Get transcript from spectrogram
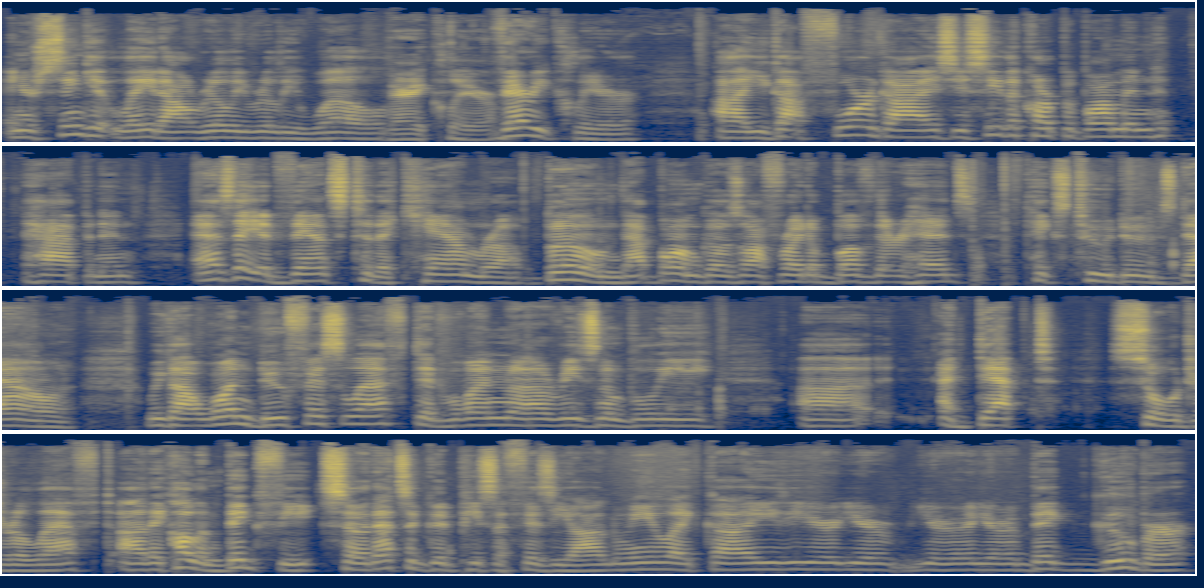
and you're seeing it laid out really, really well. Very clear. Very clear. Uh, you got four guys. You see the carpet bombing happening. As they advance to the camera, boom, that bomb goes off right above their heads, takes two dudes down. We got one doofus left and one uh, reasonably uh, adept soldier left. Uh, they call him Big Feet, so that's a good piece of physiognomy. Like uh, you're you're you're you're a big goober.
